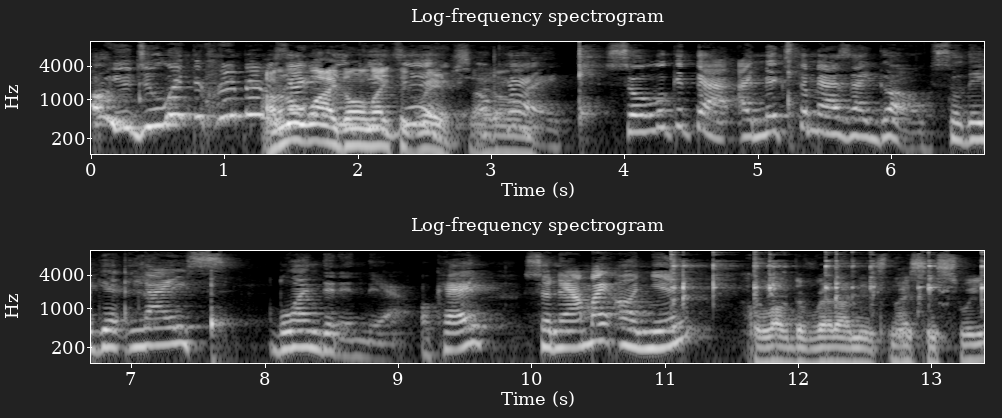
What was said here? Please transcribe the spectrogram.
Oh, you do like the cranberries? I don't know why I don't like you the grapes. I don't- okay. So look at that. I mix them as I go. So they get nice blended in there. Okay. So now my onion I love the red onion. It's nice and sweet.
